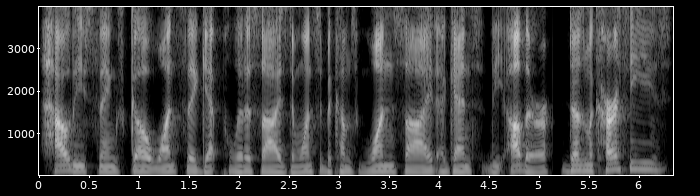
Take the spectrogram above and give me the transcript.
how these things go once they get politicized and once it becomes one side against the other. Does McCarthy's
